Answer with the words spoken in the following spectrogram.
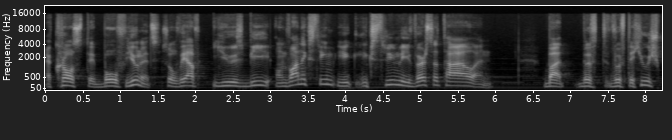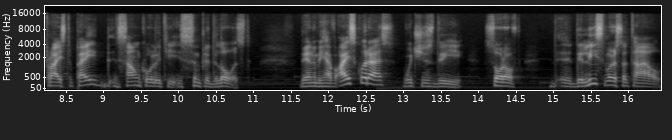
across the both units. So we have USB on one extreme, extremely versatile and but with, with the huge price to pay, the sound quality is simply the lowest. Then we have I2S, which is the sort of the least versatile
